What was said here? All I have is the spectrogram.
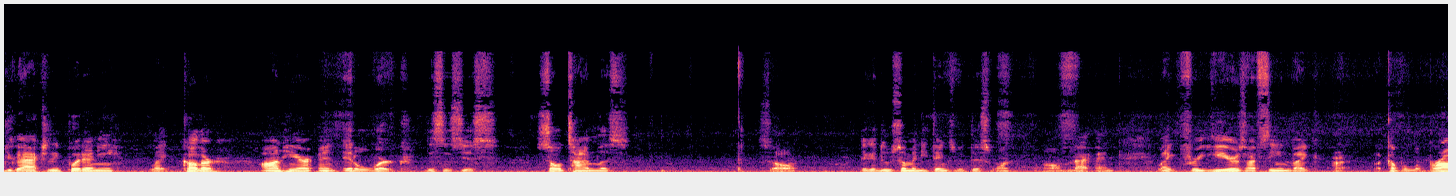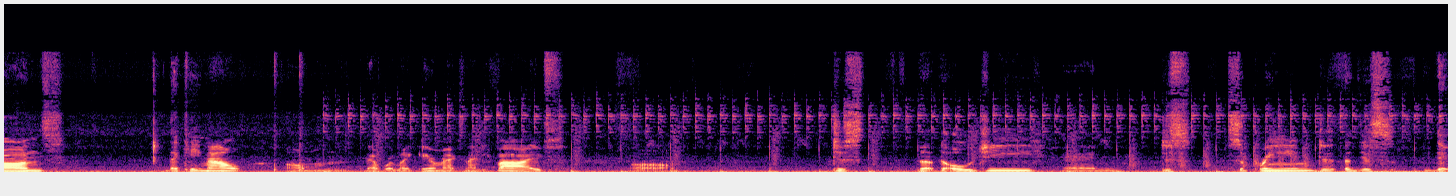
you can actually put any like color on here and it'll work. This is just so timeless. So they could do so many things with this one. Um, that and like for years I've seen like a couple LeBrons that came out um, that were like Air Max 95. Um, just the the OG and just Supreme. Just, uh, just there,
